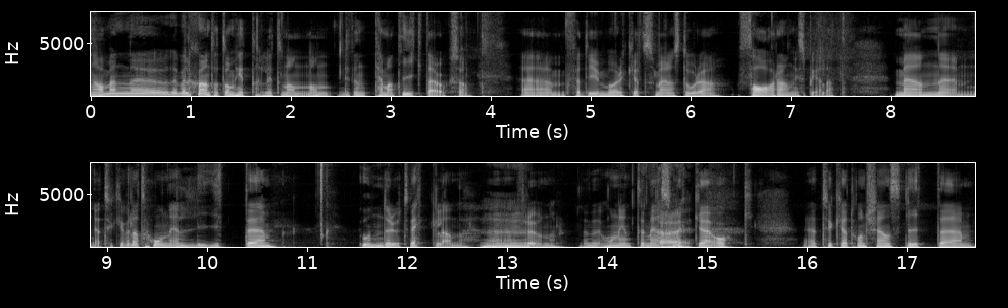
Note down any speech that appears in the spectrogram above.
ja men eh, det är väl skönt att de hittar lite någon, någon liten tematik där också. Ehm, för det är ju mörkret som är den stora faran i spelet. Men ehm, jag tycker väl att hon är lite underutvecklad, eh, Mm. frun. Hon är inte med så Nej. mycket och jag tycker att hon känns lite...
